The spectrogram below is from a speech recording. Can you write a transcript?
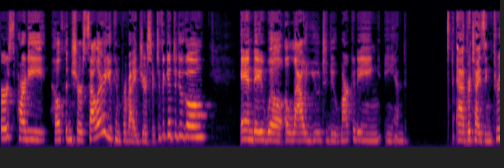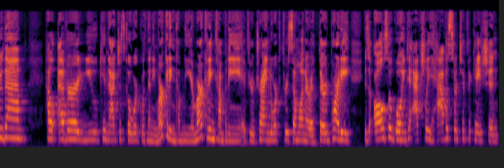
first party health insurance seller, you can provide your certificate to Google and they will allow you to do marketing and advertising through them. However, you cannot just go work with any marketing company. Your marketing company, if you're trying to work through someone or a third party, is also going to actually have a certification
